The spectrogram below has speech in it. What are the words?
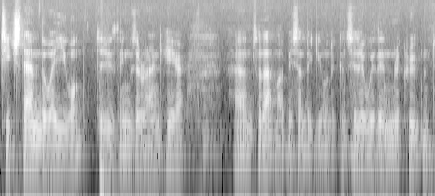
teach them the way you want to do things around here. Um, so that might be something you want to consider within recruitment.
